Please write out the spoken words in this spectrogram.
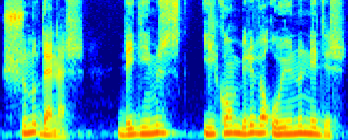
şunu dener. Dediğimiz ilk 11'i ve oyunu nedir?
